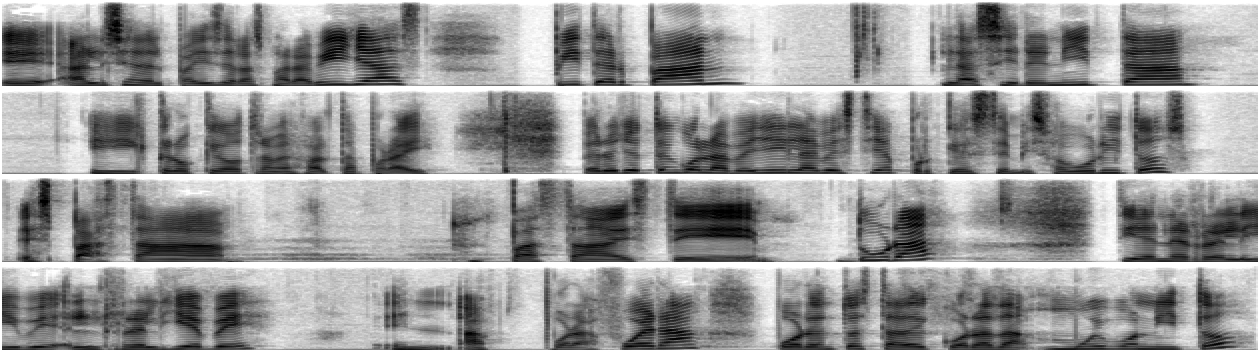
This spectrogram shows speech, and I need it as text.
eh, Alicia en el País de las Maravillas, Peter Pan, La Sirenita, y creo que otra me falta por ahí. Pero yo tengo La Bella y la Bestia porque es de mis favoritos. Es pasta, pasta este, dura, tiene relieve, el relieve en, por afuera, por dentro está decorada muy bonito.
